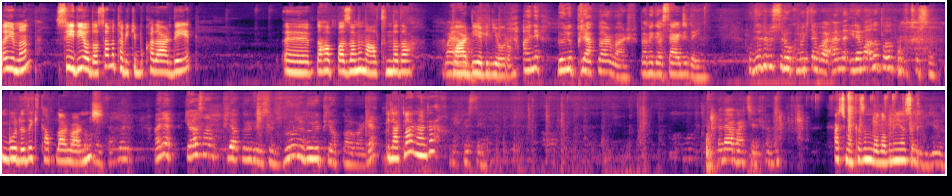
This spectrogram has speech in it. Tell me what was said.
dayımın CD odası ama tabii ki bu kadar değil. Ee, daha bazanın altında da Bayağı var diye biliyorum. Anne böyle plaklar var. Bana gösterci deyin. Burada da bir sürü okuma kitabı var. Anne İrem'i alıp alıp okutursun. Burada da kitaplar varmış. Anne gel sen plakları göstereyim. Böyle böyle plaklar var ya. Plaklar nerede? Gel göstereyim. Fenerbahçeli tabii. Açma kızım dolabını yazık. Hayır biliyorum.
